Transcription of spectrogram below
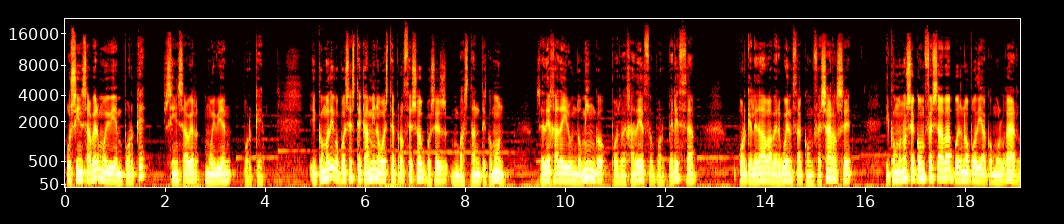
o sin saber muy bien por qué, sin saber muy bien por qué. Y como digo, pues este camino o este proceso pues es bastante común. Se deja de ir un domingo por dejadez o por pereza, porque le daba vergüenza confesarse, y como no se confesaba, pues no podía comulgar,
